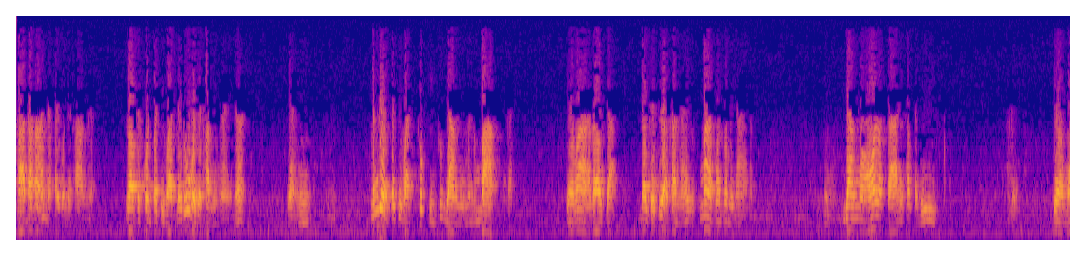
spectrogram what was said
ขาดอาหารเนี่ยไปบนทางเนี่ย เราเป็นคนปฏิบัติไม่รู้ว่าจะทำยังไงนะอย่างนี้มันเรื่องปฏิบัติทุกสิ่งทุกอย่างนี่มันลำบากกันแต่ว่าเราจะเราจะเชื่อคันไหนมากมันก็ไม่ได้นะอย่างหมอรักษาเนี่ยเขาจะดีเจอหมอ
